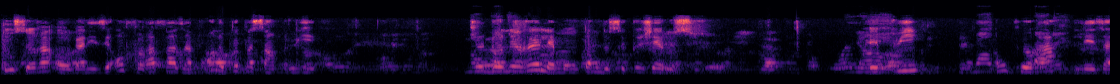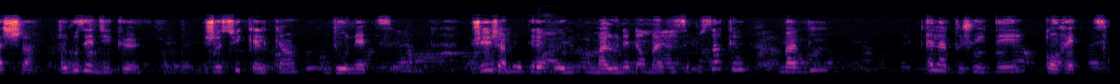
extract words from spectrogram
Tout sera organisé. On fera pas à pas. On ne peut pas s'embrouiller. Je donnerai les montants de ce que j'ai reçu. Et puis, on fera les achats. Je vous ai dit que je suis quelqu'un d'honnête. J'ai jamais été hon- malhonnête dans ma vie. C'est pour ça que ma vie, elle a toujours été correcte.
